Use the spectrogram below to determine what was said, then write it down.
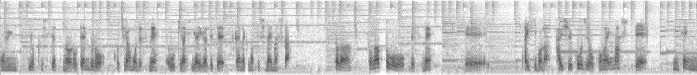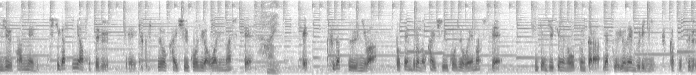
温浴施設の露天風呂こちらもですね大きな被害が出て使えなくなってしまいました。ただその後ですね、えー、大規模な改修工事を行いまして2023年7月にはホテル、えー、客室を改修工事が終わりまして、はい、で9月には露天風呂の改修工事を終えまして2019年のオープンから約4年ぶりに復活する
